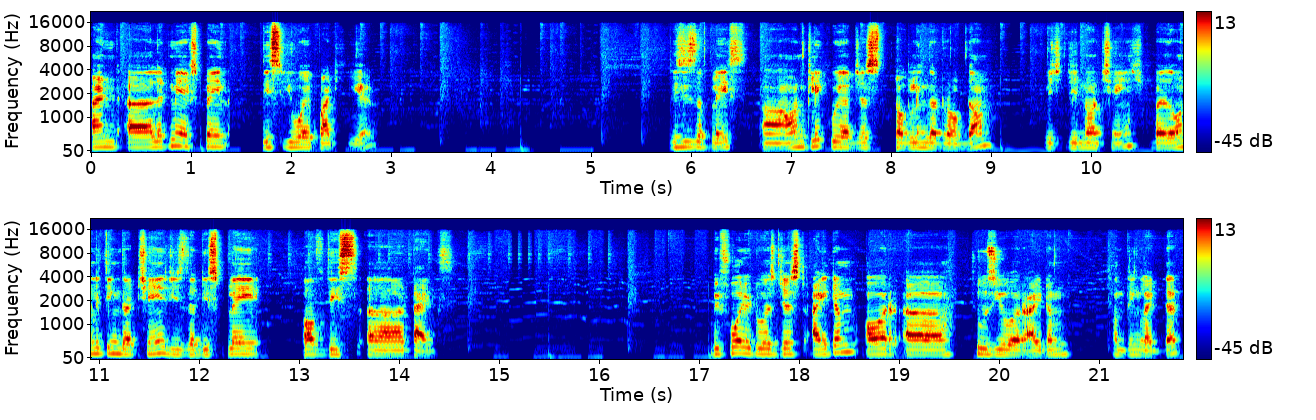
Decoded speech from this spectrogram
And uh, let me explain this UI part here this is the place. Uh, on click we are just toggling the drop down which did not change. But the only thing that changed is the display of these uh, tags. Before it was just item or uh, choose your item something like that.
